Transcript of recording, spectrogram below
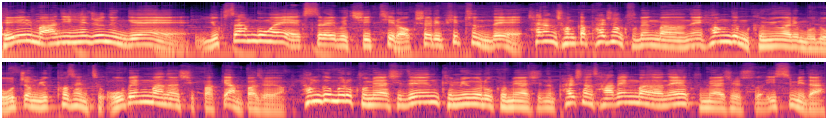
제일 많이 해주는 게 630i 엑스드라이브 GT 럭셔리 P2인데 차량 정가 8,900만원에 현금 금융 할인 모두 5.6% 500만원씩 밖에 안 빠져요. 현금으로 구매하시든 금융으로 구매하시든 8,400만원에 구매하실 수가 있습니다.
